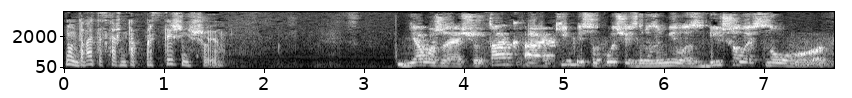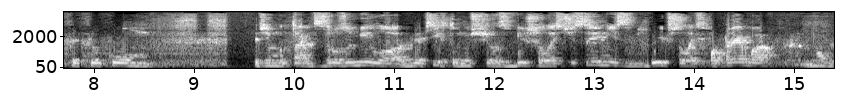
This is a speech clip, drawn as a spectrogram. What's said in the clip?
ну давайте скажемо так, престижнішою? Я вважаю, що так. А кількість охочих зрозуміло збільшилась. Ну це цілком, скажімо так, зрозуміло для всіх, тому що збільшилась чисельність, збільшилась потреба. Ну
